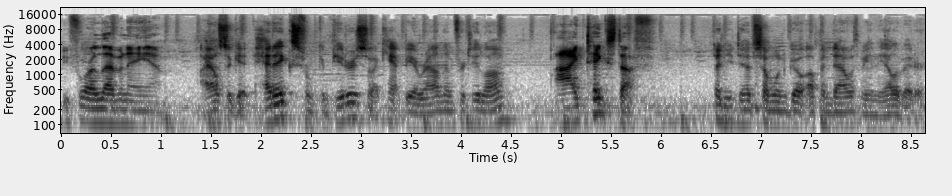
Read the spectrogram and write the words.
before 11 a.m. I also get headaches from computers, so I can't be around them for too long. I take stuff. I need to have someone go up and down with me in the elevator.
